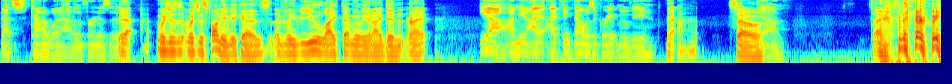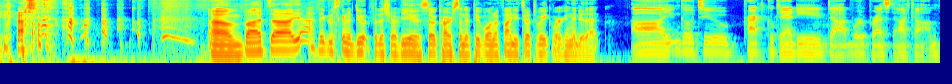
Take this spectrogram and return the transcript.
that's kind of what Out of the Furnace is. Yeah, which is which is funny because I believe you liked that movie and I didn't, right? Yeah, I mean, I I think that was a great movie. Yeah. So Yeah. there, there we go. um, but uh, yeah, I think that's gonna do it for this review. So Carson, if people want to find you throughout the week, where can they do that? Uh, you can go to practicalcandy.wordpress.com.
